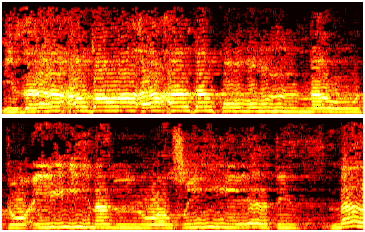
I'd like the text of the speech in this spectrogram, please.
إِذَا حَضَرَ أَحَدَكُمُ الْمَوْتُ حِينَ الْوَصِيَّةِ اثْنَانِ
